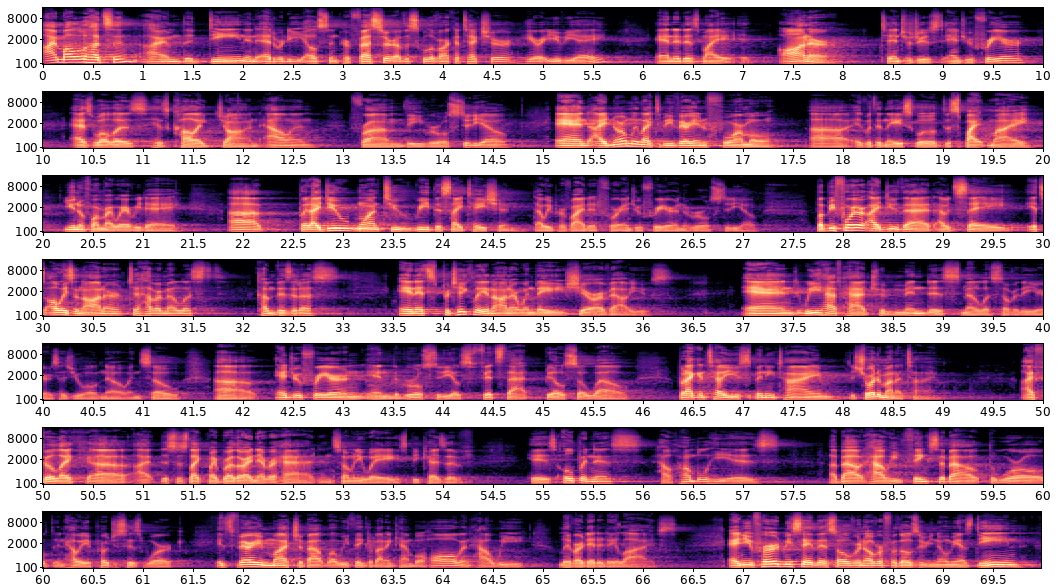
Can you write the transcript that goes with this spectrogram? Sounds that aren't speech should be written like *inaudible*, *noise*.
I'm Malo Hutson. I'm the Dean and Edward E. Elson Professor of the School of Architecture here at UVA, and it is my honor to introduce Andrew Freear, as well as his colleague John Allen from the Rural Studio. And I normally like to be very informal uh, within the A School, despite my uniform I wear every day. Uh, but I do want to read the citation that we provided for Andrew Freear in the Rural Studio. But before I do that, I would say it's always an honor to have our medalists come visit us, and it's particularly an honor when they share our values. And we have had tremendous medalists over the years, as you all know. And so uh, Andrew Freear and, the Rural Studios fits that bill so well. But I can tell you, spending time, the short amount of time, I feel like uh, I, this is like my brother I never had in so many ways because of his openness, how humble he is, about how he thinks about the world and how he approaches his work. It's very much about what we think about in Campbell Hall and how we live our day to day lives. And you've heard me say this over and over for those of you who know me as Dean.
